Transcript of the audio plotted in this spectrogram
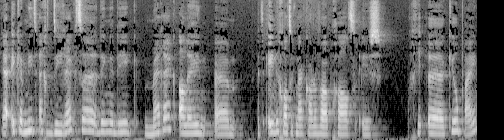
Ja, ik heb niet echt directe dingen die ik merk. Alleen ehm, het enige wat ik na carnaval heb gehad is eh, keelpijn.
